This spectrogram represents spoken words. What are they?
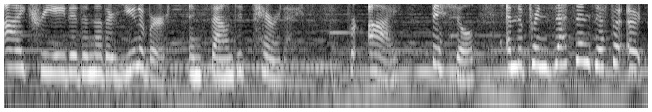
I created another universe and founded paradise. For I, Fischl, and the Prinzessin der Verirrt.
